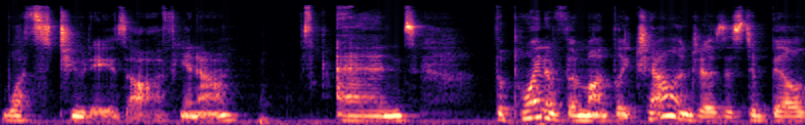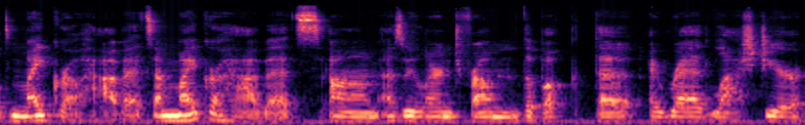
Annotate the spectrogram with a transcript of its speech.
what's two days off, you know? And the point of the monthly challenges is to build micro habits. And micro habits, um, as we learned from the book that I read last year,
